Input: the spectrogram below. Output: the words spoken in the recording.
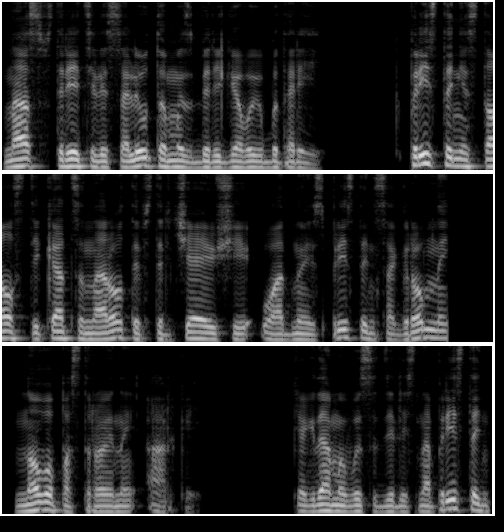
Нас встретили салютом из береговых батарей. К пристани стал стекаться народ и встречающий у одной из пристань с огромной новопостроенной аркой. Когда мы высадились на пристань,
